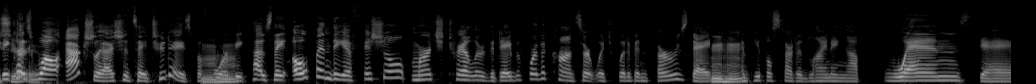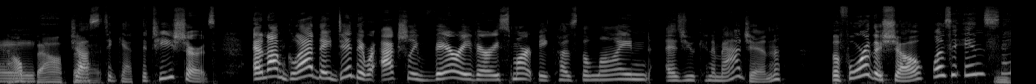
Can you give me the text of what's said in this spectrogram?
Because, serious? well, actually, I should say two days before Mhm. because they opened the official merch trailer the day before the concert, which would have been Thursday. Mhm. And people started lining up Wednesday how about just that? to get the t-shirts. And I'm glad they did. They were actually very, very smart because the line, as you can imagine, before the show was insane.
